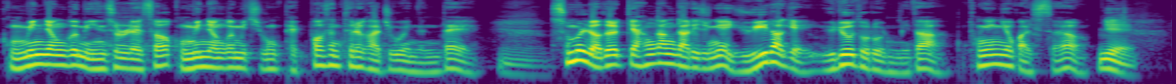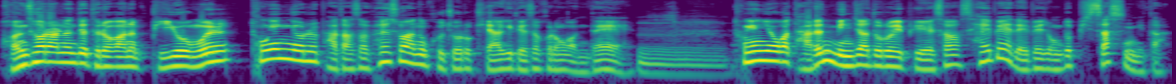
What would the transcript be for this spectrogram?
국민연금 인수를 해서 국민연금이 지분 100%를 가지고 있는데 음. 28개 한강 다리 중에 유일하게 유료 도로입니다. 통행료가 있어요. 예, 건설하는 데 들어가는 비용을 통행료를 받아서 회수하는 구조로 계약이 돼서 그런 건데 음, 통행료가 다른 민자도로에 비해서 3배, 4배 정도 비쌌습니다.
